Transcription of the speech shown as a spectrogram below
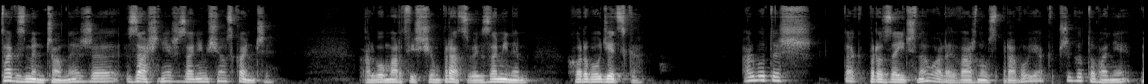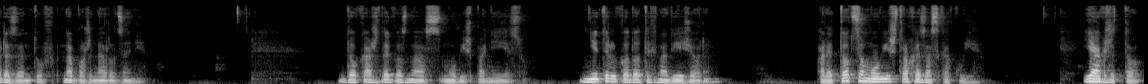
tak zmęczony, że zaśniesz zanim się skończy. Albo martwisz się pracą, egzaminem, chorobą dziecka. Albo też tak prozaiczną, ale ważną sprawą, jak przygotowanie prezentów na Boże Narodzenie. Do każdego z nas mówisz, Panie Jezu. Nie tylko do tych nad jeziorem ale to, co mówisz, trochę zaskakuje. Jakże to?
